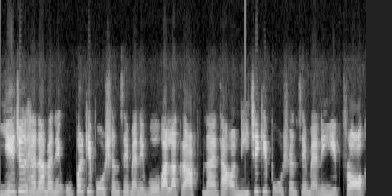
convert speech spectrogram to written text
ये जो है ना, मैंने ऊपर के पोर्शन से मैंने वो वाला क्राफ्ट बनाया था और नीचे के पोर्शन से मैंने ये फ्रॉक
